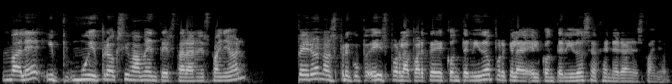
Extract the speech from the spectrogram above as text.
¿vale? Y muy próximamente estará en español, pero no os preocupéis por la parte de contenido porque el contenido se genera en español.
